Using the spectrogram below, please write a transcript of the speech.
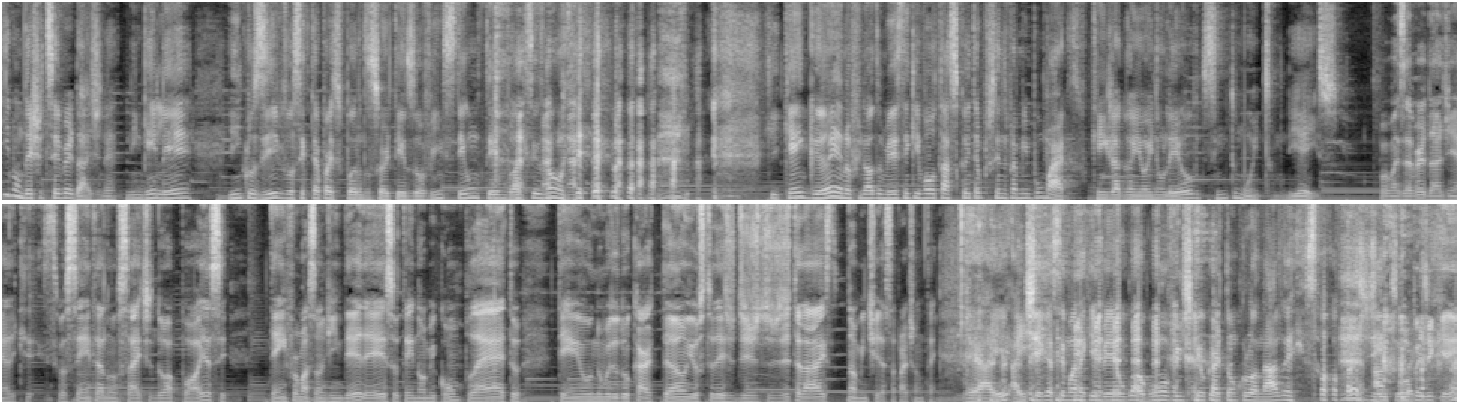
Que não deixa de ser verdade, né? Ninguém lê. Inclusive, você que tá participando do sorteio dos ouvintes, tem um termo lá que vocês não leram. que quem ganha no final do mês tem que voltar 50% pra mim pro Marcos. Quem já ganhou e não leu, sinto muito. E é isso. Pô, mas é verdade, hein, Eric? Se você entra no site do Apoia-se, tem informação de endereço, tem nome completo, tem o número do cartão e os três dígitos de trás. Não, mentira, essa parte não tem. É, aí, aí chega a semana que vem, algum ouvinte tem o cartão clonado e só pra A gente. culpa né? de quem?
